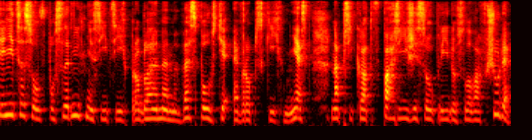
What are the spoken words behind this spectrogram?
Štěnice jsou v posledních měsících problémem ve spoustě evropských měst. Například v Paříži jsou prý doslova všude,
